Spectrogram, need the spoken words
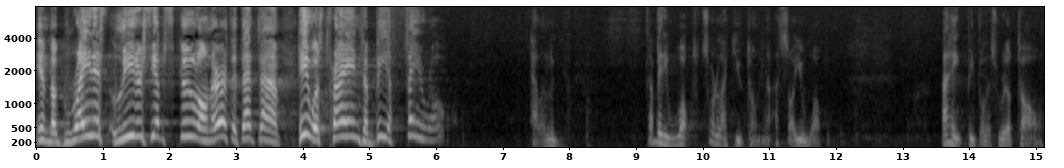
in the greatest leadership school on earth at that time. He was trained to be a Pharaoh. Hallelujah. I bet he walked sort of like you, Tony. I saw you walking. I hate people that's real tall.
